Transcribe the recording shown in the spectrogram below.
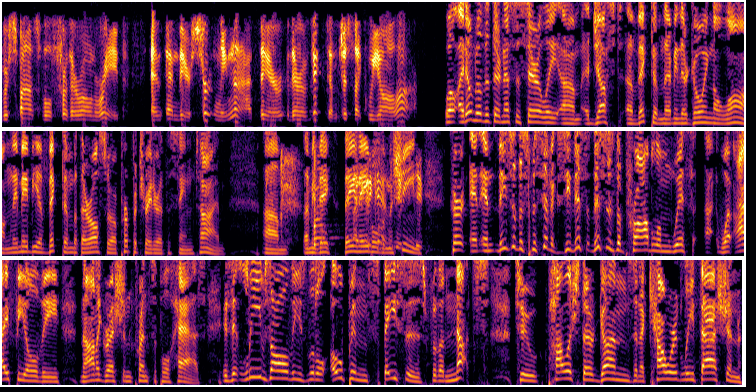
responsible for their own rape, and and they're certainly not. They're they're a victim, just like we all are. well i don't know that they're necessarily um just a victim i mean they're going along they may be a victim but they're also a perpetrator at the same time um, I mean, they they enable the again, machine. it- Kurt, and, and these are the specifics. See, this this is the problem with uh, what I feel the non-aggression principle has is it leaves all these little open spaces for the nuts to polish their guns in a cowardly fashion,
